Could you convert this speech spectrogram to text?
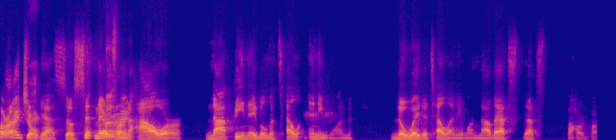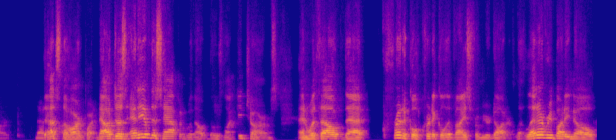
all right, Joel. yeah, so sitting there That's for an hour, not being able to tell anyone, no way to tell anyone. Now that's that's the hard part. That's the hard part. Now, does any of this happen without those lucky charms and without that critical, critical advice from your daughter? Let, let everybody know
